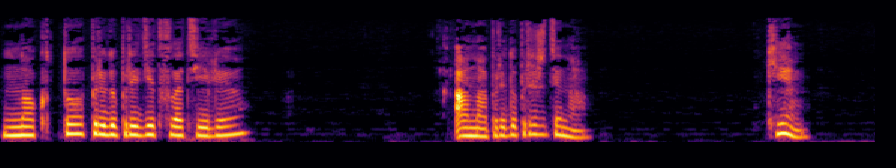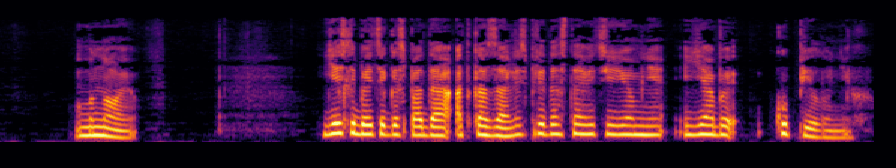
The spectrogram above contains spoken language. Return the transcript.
«Но кто предупредит флотилию?» «Она предупреждена». «Кем?» Мною. Если бы эти господа отказались предоставить ее мне, я бы купил у них.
